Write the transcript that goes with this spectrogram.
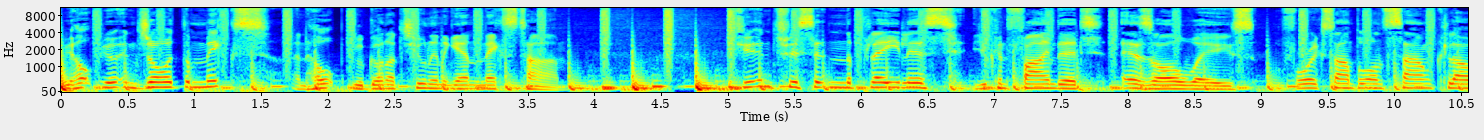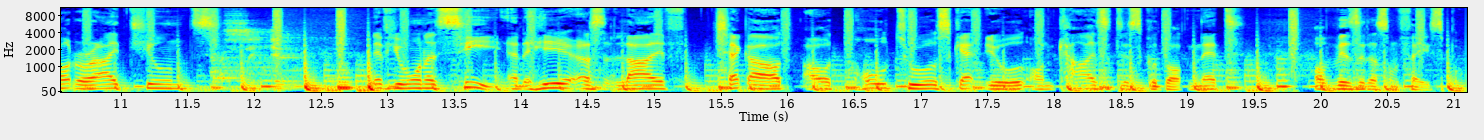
We hope you enjoyed the mix and hope you're gonna tune in again next time. If you're interested in the playlist, you can find it as always, for example, on SoundCloud or iTunes. And if you want to see and hear us live, check out our whole tour schedule on kaiserdisco.net or visit us on Facebook.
